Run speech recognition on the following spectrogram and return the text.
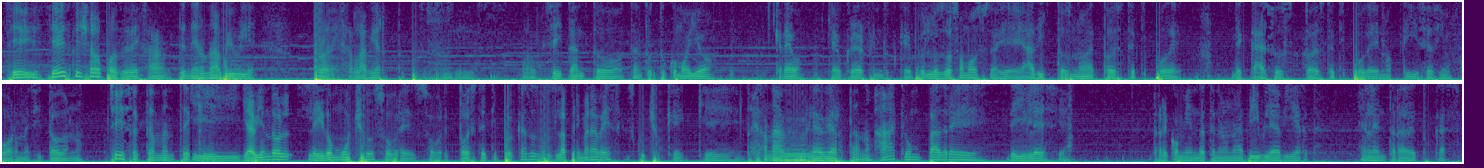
Sí, sí había escuchado pues de dejar, tener una Biblia, pero dejarla abierta, pues eso sí es nuevo. Sí, tanto tanto tú como yo creo, quiero creer, que pues los dos somos eh, adictos, ¿no? A todo este tipo de, de casos, todo este tipo de noticias, informes y todo, ¿no? Sí, exactamente. Y ya habiendo leído mucho sobre sobre todo este tipo de casos, pues es la primera vez que escucho que que dejar una Biblia abierta, ¿no? Ah, que un padre de iglesia recomienda tener una Biblia abierta en la entrada de tu casa.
